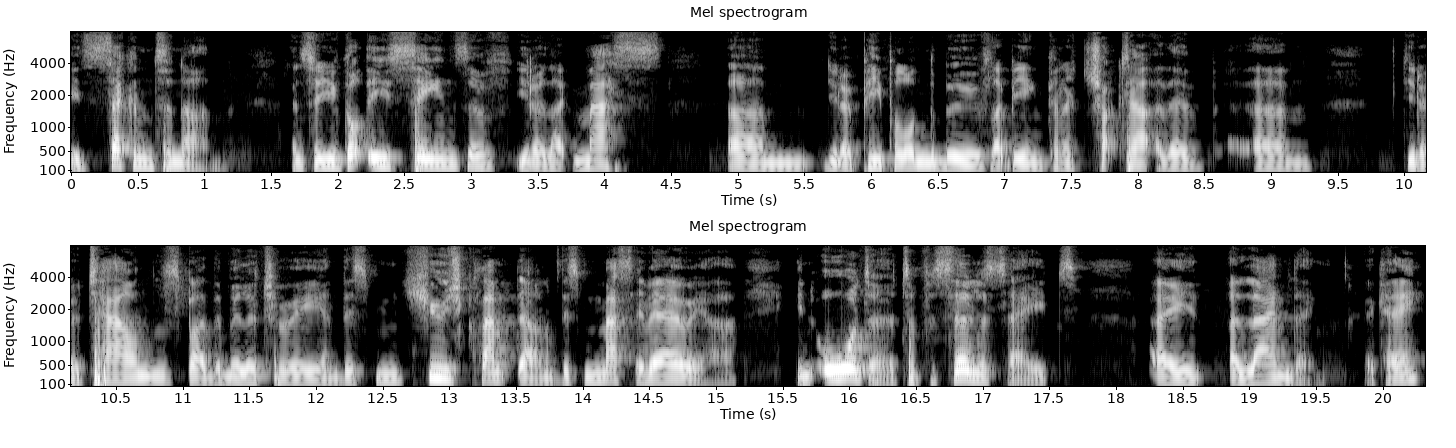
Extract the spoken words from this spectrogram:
is second to none. And so you've got these scenes of, you know, like mass, um, you know, people on the move, like being kind of chucked out of their, um, you know, towns by the military and this huge clampdown of this massive area in order to facilitate a, a landing. Okay.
